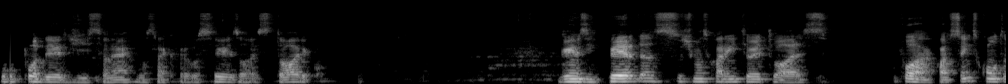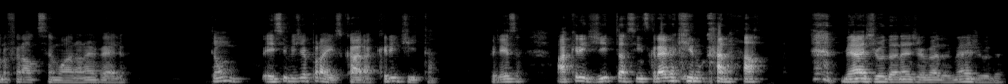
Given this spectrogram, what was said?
o poder disso, né? Vou mostrar aqui para vocês, ó, histórico. Ganhos e perdas, últimas 48 horas. Porra, 400 conto no final de semana, né, velho? Então, esse vídeo é para isso, cara. Acredita, beleza? Acredita, se inscreve aqui no canal me ajuda, né, jogador? Me ajuda.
